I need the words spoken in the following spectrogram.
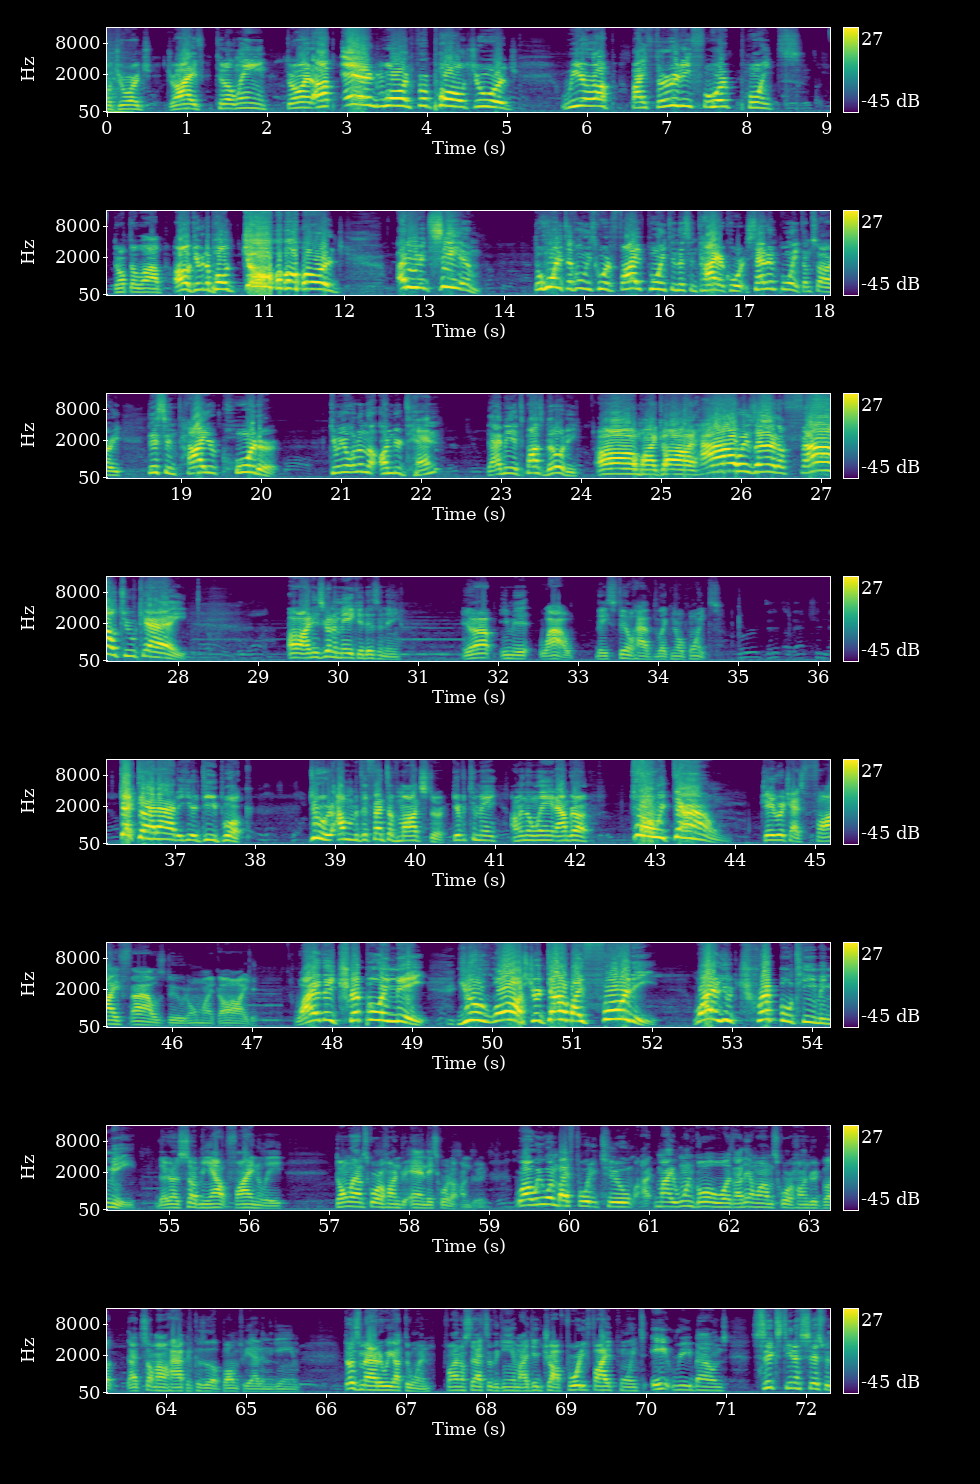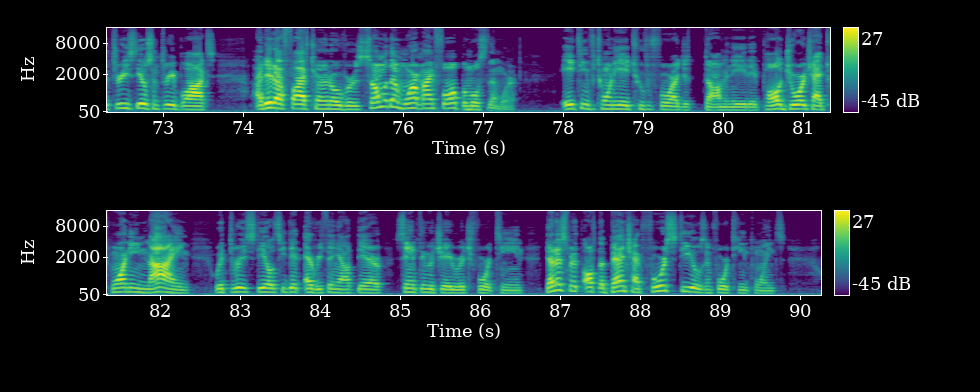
Paul George, drive to the lane, throw it up, and one for Paul George. We are up by 34 points. Throw up the lob. Oh, give it to Paul George! I didn't even see him. The Hornets have only scored five points in this entire quarter. Seven points, I'm sorry. This entire quarter. Can we hold them to under 10? I mean, it's a possibility. Oh my god. How is that a foul, 2K? Oh, and he's going to make it, isn't he? Yep, he made Wow. They still have, like, no points. Get that out of here, D-Book. Dude, I'm a defensive monster. Give it to me. I'm in the lane. I'm going to throw it down. Jay Rich has five fouls, dude. Oh my god. Why are they tripling me? You lost. You're down by 40. Why are you triple teaming me? They're going to sub me out finally. Don't let them score 100. And they scored 100. Well, we won by 42. My one goal was I didn't want them to score 100, but that somehow happened because of the bumps we had in the game. Doesn't matter, we got the win. Final stats of the game, I did drop 45 points, 8 rebounds, 16 assists with 3 steals and 3 blocks. I did have five turnovers. Some of them weren't my fault, but most of them were. 18 for 28, 2 for 4. I just dominated. Paul George had 29 with three steals. He did everything out there. Same thing with Jay Rich, 14. Dennis Smith off the bench had four steals and 14 points.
